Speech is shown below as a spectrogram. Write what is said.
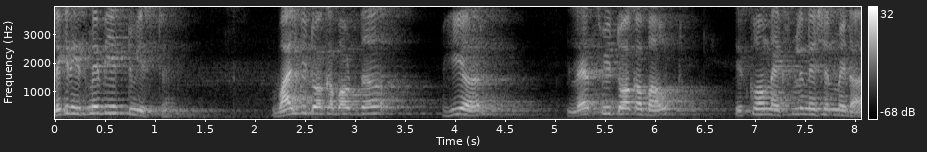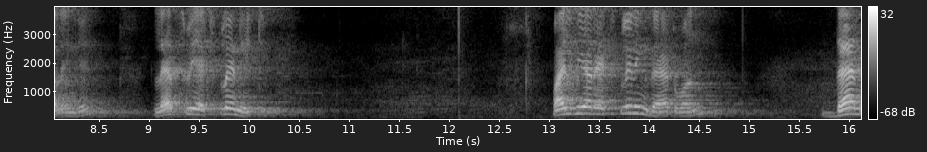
लेकिन इसमें भी एक ट्विस्ट है। While we talk about the here let's we talk about इसको हम एक्सप्लेनेशन में डालेंगे। Let's we explain it while we are explaining that one, then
